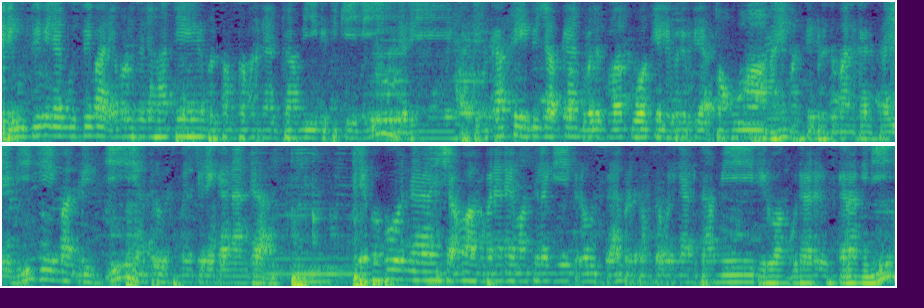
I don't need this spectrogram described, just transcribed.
Jadi muslimin dan muslimat yang baru saja hadir bersama-sama dengan kami ketika ini. Jadi terima kasih ucapkan kepada selaku wakil daripada pihak tuan rumah eh, masih bertemankan saya DJ Mat Rizky yang terus mencerikan anda. Siapapun uh, insyaAllah kepada anda masih lagi terus uh, bersama-sama dengan kami di ruang udara sekarang ini.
